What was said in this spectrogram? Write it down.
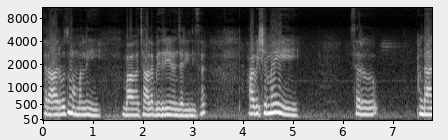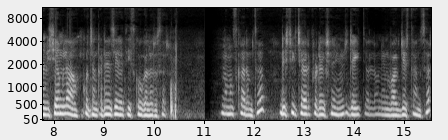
సార్ ఆ రోజు మమ్మల్ని బాగా చాలా బెదిరియడం జరిగింది సార్. ఆ విషయమై సార్ దాని విషయంలో కొంచెం కఠిన చర్య తీసుకోగలరు సార్. నమస్కారం sir. District child protection unit జైత్యాల్లో నేను వర్క్ చేస్తాను సార్.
